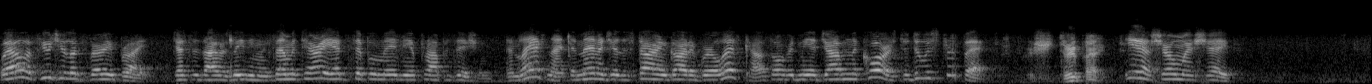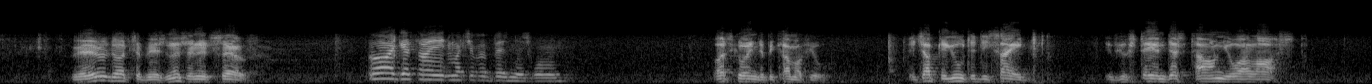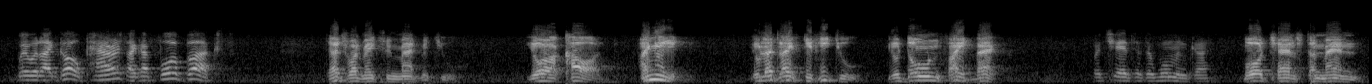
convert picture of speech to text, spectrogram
Well, the future looks very bright. Just as I was leaving the cemetery, Ed Sipple made me a proposition. And last night, the manager of the Star and Garter Burlesque House offered me a job in the chorus to do a strip act. A strip act? Yeah, show my shape. Well, that's a business in itself. Oh, I guess I ain't much of a businesswoman. What's going to become of you? It's up to you to decide. If you stay in this town, you are lost. Where would I go? Paris? I got four bucks. That's what makes me mad with you. You're a coward. I mean it. You let life defeat you. You don't fight back. What chance has a woman got? More chance than men.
